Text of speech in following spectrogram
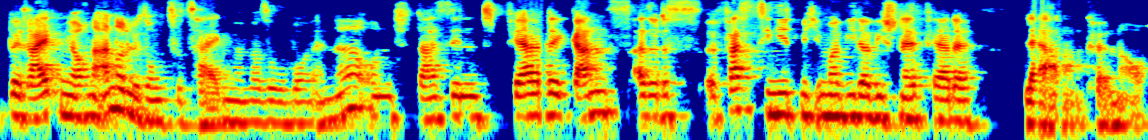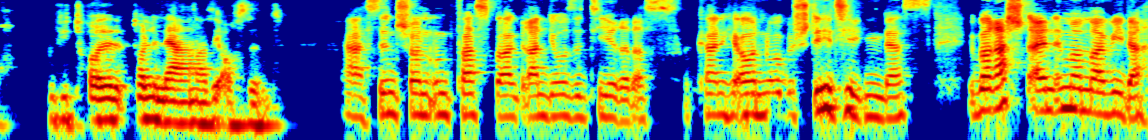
bereit, mir auch eine andere Lösung zu zeigen, wenn wir so wollen. Ne? Und da sind Pferde ganz, also das äh, fasziniert mich immer wieder, wie schnell Pferde lernen können auch und wie toll, tolle Lerner sie auch sind. Ja, es sind schon unfassbar grandiose Tiere. Das kann ich auch nur bestätigen. Das überrascht einen immer mal wieder.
